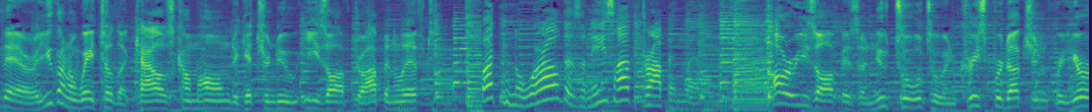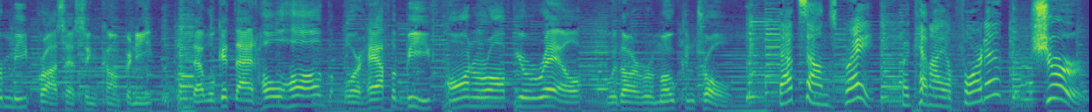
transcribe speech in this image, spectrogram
there, are you going to wait till the cows come home to get your new ease off drop and lift? What in the world is an ease off drop and lift? Our ease off is a new tool to increase production for your meat processing company that will get that whole hog or half a beef on or off your rail with our remote control. That sounds great, but can I afford it? Sure!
